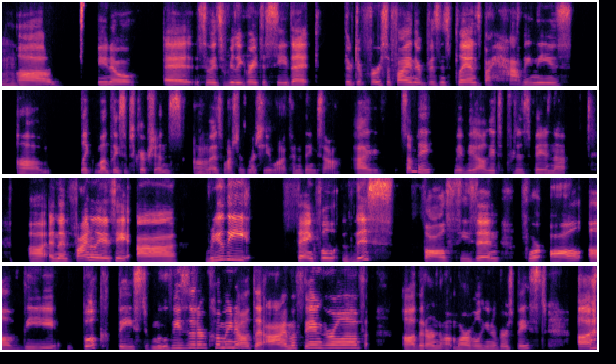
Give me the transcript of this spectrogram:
Mhm. Um, you know, uh, so it's really great to see that they're diversifying their business plans by having these um like monthly subscriptions um Mhm. as watch as much as you want kind of thing. So I someday maybe I'll get to participate in that. Uh, and then finally, I'd say uh, really thankful this fall season for all of the book-based movies that are coming out that I'm a fangirl of, uh, that are not Marvel Universe based. Uh,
